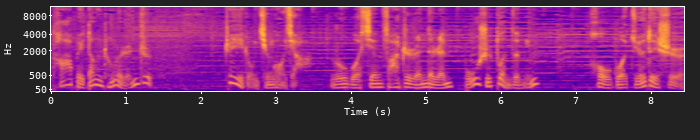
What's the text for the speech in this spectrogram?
他被当成了人质。这种情况下，如果先发制人的人不是段子明，后果绝对是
